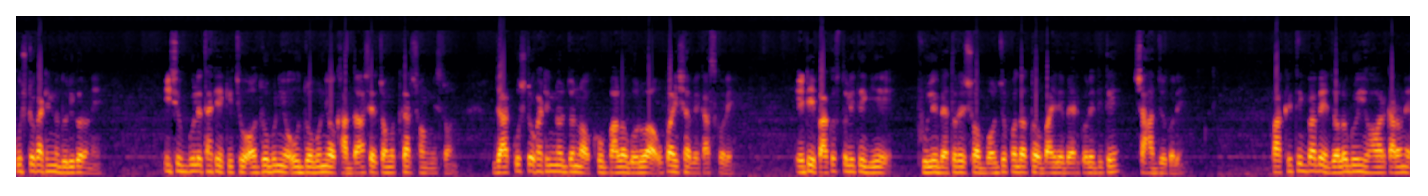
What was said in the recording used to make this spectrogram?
কুষ্ঠকাঠিন্য দূরীকরণে। ইসুবগুলে থাকে কিছু অদ্রবণীয় ও দ্রবণীয় খাদ্যাংশের চমৎকার সংমিশ্রণ। যা কুষ্ঠকাঠিন্যর জন্য খুব ভালো ঘরোয়া উপায় হিসাবে কাজ করে। এটি পাকস্থলিতে গিয়ে ফুলে ভেতরের সব বর্জ্য পদার্থ বাইরে বের করে দিতে সাহায্য করে। প্রাকৃতিকভাবে জলগ্রহী হওয়ার কারণে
